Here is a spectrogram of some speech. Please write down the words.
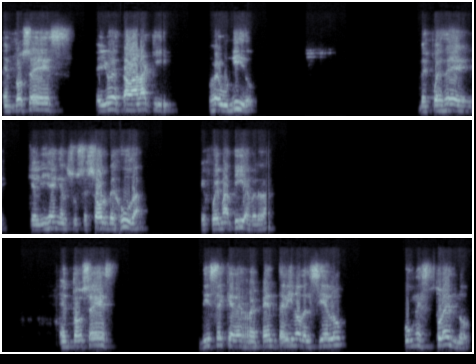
Entonces, ellos estaban aquí reunido después de que eligen el sucesor de Judá, que fue Matías, ¿verdad? Entonces, dice que de repente vino del cielo un estruendo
